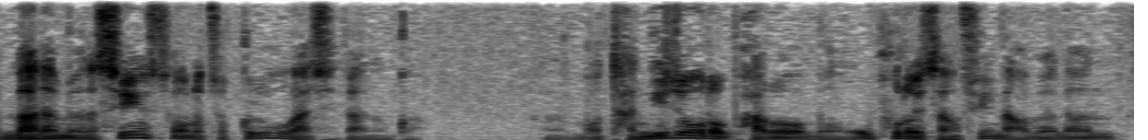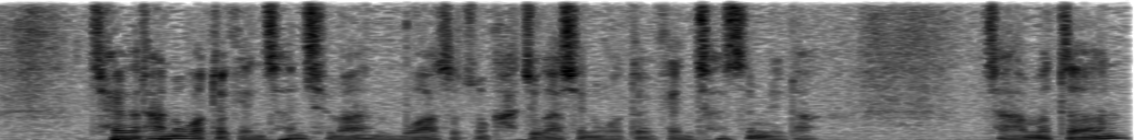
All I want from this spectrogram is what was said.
웬만하면 스윙성으로 좀 끌고 가시라는 거. 어, 뭐 단기적으로 바로 뭐 5% 이상 수익 나오면은 책을 하는 것도 괜찮지만 모아서 좀 가져가시는 것도 괜찮습니다. 자 아무튼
